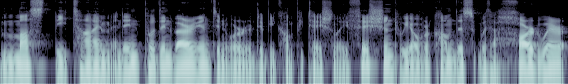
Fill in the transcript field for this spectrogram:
must be time and input invariant in order to be computationally efficient. We overcome this with a hardware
